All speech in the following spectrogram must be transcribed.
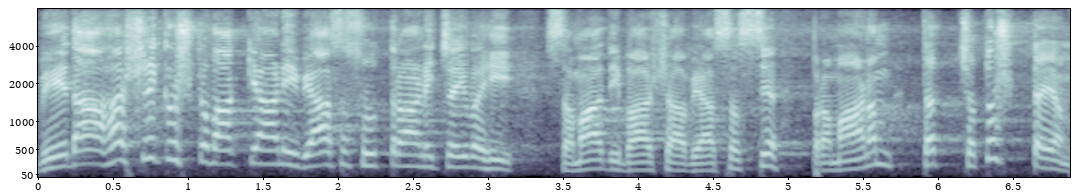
વેદાહ શ્રી કૃષ્ણ વાક્યાણી વ્યાસ સૂત્રાણી ચૈવહી સમાધિ ભાષા વ્યાસસ્ય પ્રમાણમ તત્ચતુષ્ટયમ.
